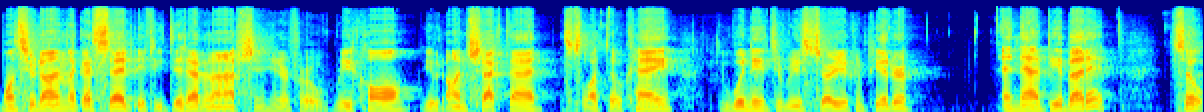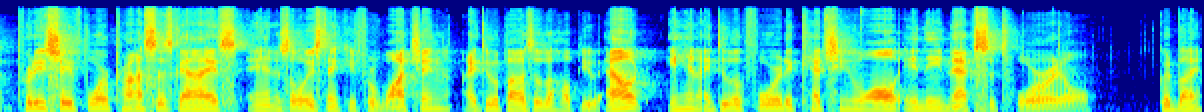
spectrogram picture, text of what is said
once you're done, like I said, if you did have an option here for recall, you would uncheck that, select OK. You would need to restart your computer. And that would be about it. So pretty straightforward process, guys. And as always, thank you for watching. I do hope I was able to help you out. And I do look forward to catching you all in the next tutorial. Goodbye.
